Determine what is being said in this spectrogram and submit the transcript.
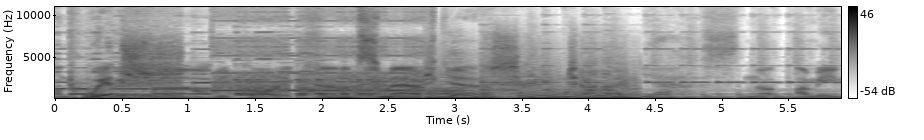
on Twitch, uh, because and Smash. Yes. At the same time. Yes. No, I mean.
